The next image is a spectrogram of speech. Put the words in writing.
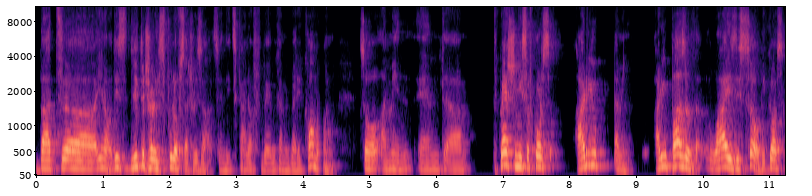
but uh, you know, this literature is full of such results, and it's kind of becoming very common. So I mean, and um, the question is, of course, are you? I mean, are you puzzled? Why is this so? Because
